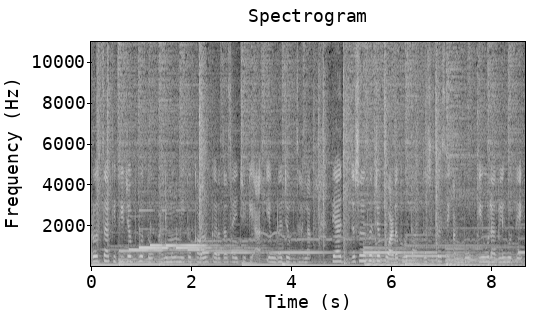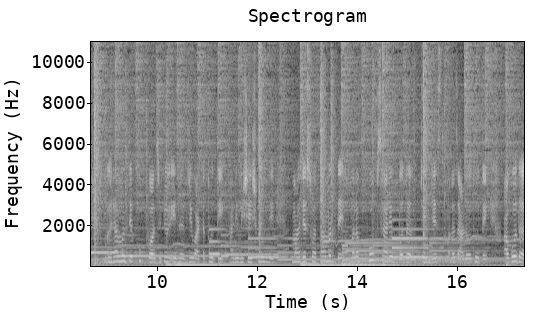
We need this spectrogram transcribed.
रोजचा किती जप होतो आणि मग मी तो काउंट करत असायची की एवढा जप झाला. त्या जसं जसं जप वाढत होता तसे तसे अनुभव येऊ लागले होते. घरामध्ये खूप पॉझिटिव्ह एनर्जी वाटत होती. आणि विशेष म्हणजे माझ्या स्वतःमध्ये मला खूप सारे बदल चेंजेस मला जाणवत होते. अगोदर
